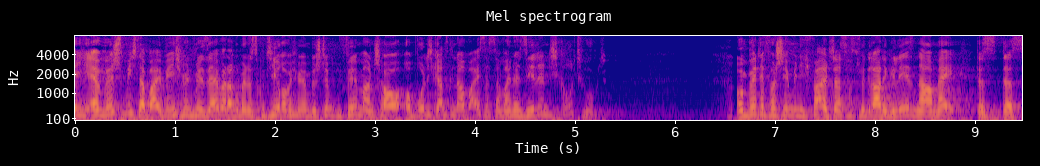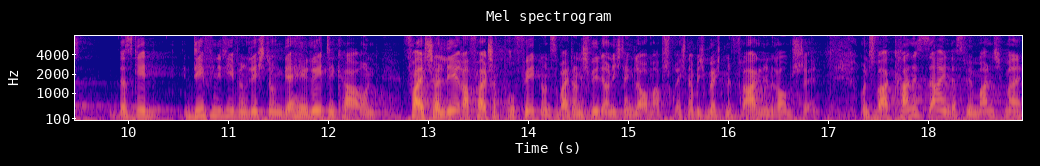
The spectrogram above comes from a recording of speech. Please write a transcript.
Ich erwische mich dabei, wie ich mit mir selber darüber diskutiere, ob ich mir einen bestimmten Film anschaue, obwohl ich ganz genau weiß, dass er meiner Seele nicht gut tut. Und bitte verstehe mich nicht falsch, das, was wir gerade gelesen haben, hey, das, das, das geht definitiv in Richtung der Heretiker und falscher Lehrer, falscher Propheten und so weiter. Und ich will dir auch nicht deinen Glauben absprechen, aber ich möchte eine Frage in den Raum stellen. Und zwar kann es sein, dass wir manchmal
